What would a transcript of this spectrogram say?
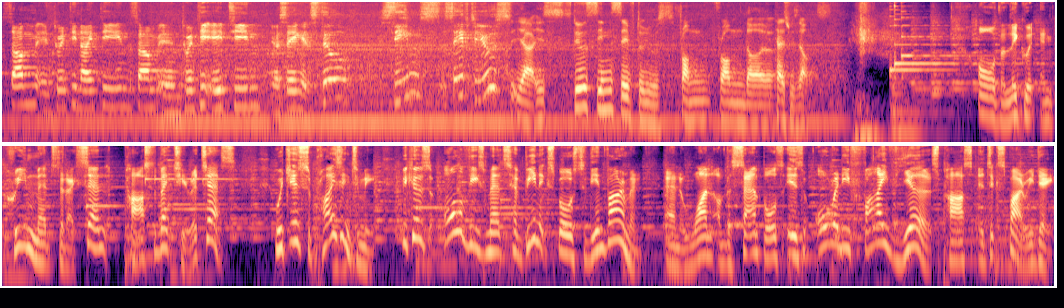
some in 2019, some in 2018, you're saying it's still seems safe to use? Yeah, it still seems safe to use from, from the test results. All the liquid and cream meds that I sent passed the bacteria test, which is surprising to me because all of these meds have been exposed to the environment and one of the samples is already five years past its expiry date.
